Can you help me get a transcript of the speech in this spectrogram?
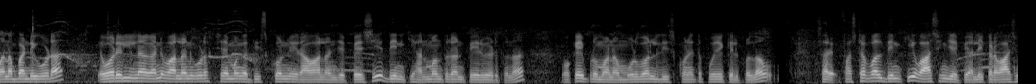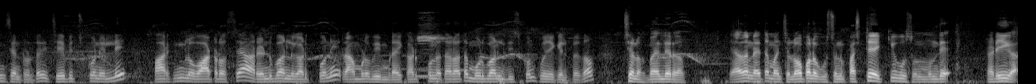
మన బండి కూడా ఎవరు వెళ్ళినా కానీ వాళ్ళని కూడా క్షేమంగా తీసుకొని రావాలని చెప్పేసి దీనికి హనుమంతుడు అని పేరు పెడుతున్నా. ఓకే ఇప్పుడు మనం మూడు బండ్లు తీసుకొని అయితే పూజకి వెళ్ళిపోదాం. సరే ఫస్ట్ ఆఫ్ ఆల్ దీనికి వాషింగ్ చేయాలి ఇక్కడ వాషింగ్ సెంటర్ ఉంటుంది. చేపించుకొని వెళ్ళి పార్కింగ్లో వాటర్ వస్తే ఆ రెండు బండ్లు కడుక్కొని రాముడు భీముడు కడుక్కున్న తర్వాత మూడు బండ్లు తీసుకొని పూజకి వెళ్ళిపోదాం. చలో బయలుదేరదాం. ఏదన్నా అయితే మంచి లోపల కూర్చుని ఫస్టే ఎక్కి కూర్చుని ముందే రెడీగా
